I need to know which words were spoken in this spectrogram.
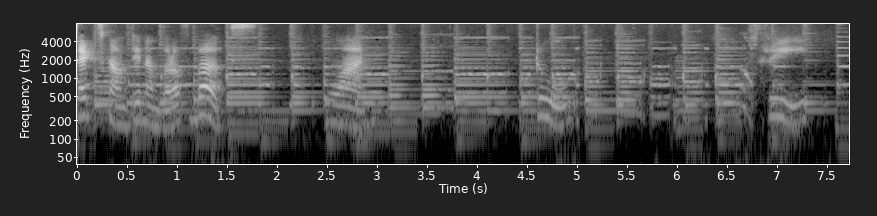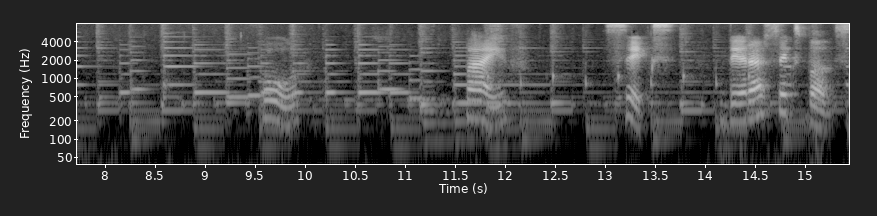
Let's count the number of bugs. 1, 2, 3, 4, 5, 6. There are 6 bugs.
